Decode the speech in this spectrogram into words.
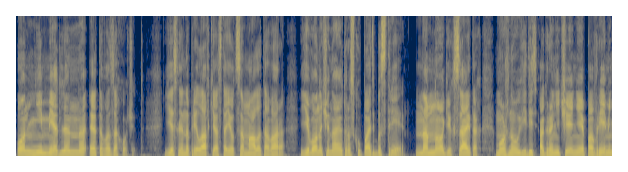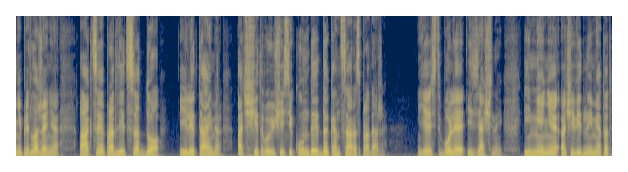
он немедленно этого захочет. Если на прилавке остается мало товара, его начинают раскупать быстрее – на многих сайтах можно увидеть ограничение по времени предложения. Акция продлится до или таймер, отсчитывающий секунды до конца распродажи. Есть более изящный и менее очевидный метод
